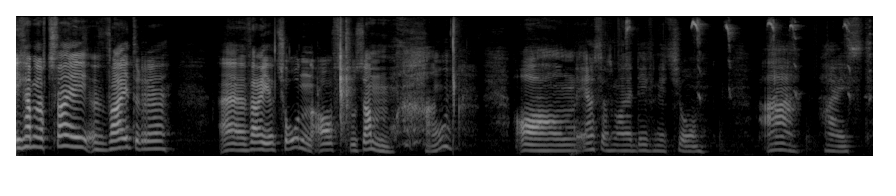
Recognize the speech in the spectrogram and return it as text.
Ich habe noch zwei weitere äh, Variationen auf Zusammenhang. Und erstes mal eine Definition. A heißt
